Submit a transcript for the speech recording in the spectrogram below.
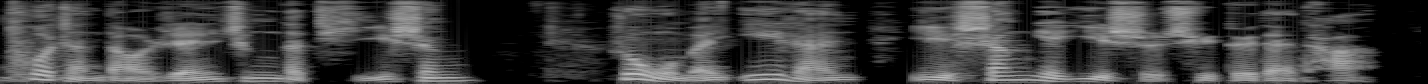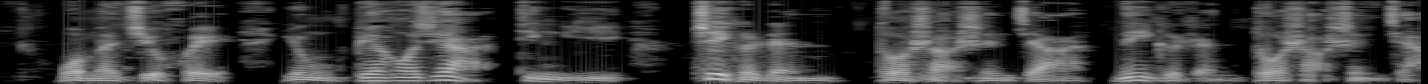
拓展到人生的提升，若我们依然以商业意识去对待它，我们就会用标价定义这个人多少身家，那个人多少身家。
